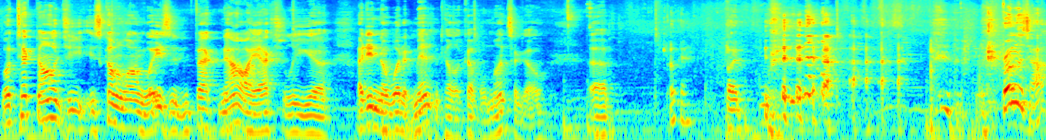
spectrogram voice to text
Well, technology has come a long ways. In fact, now I actually uh, I didn't know what it meant until a couple months ago. Uh, Okay. but From the top.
